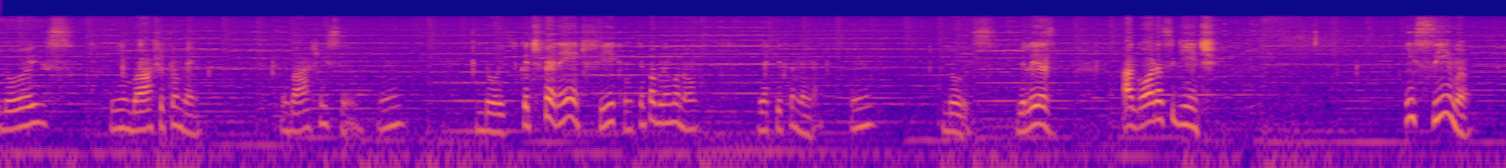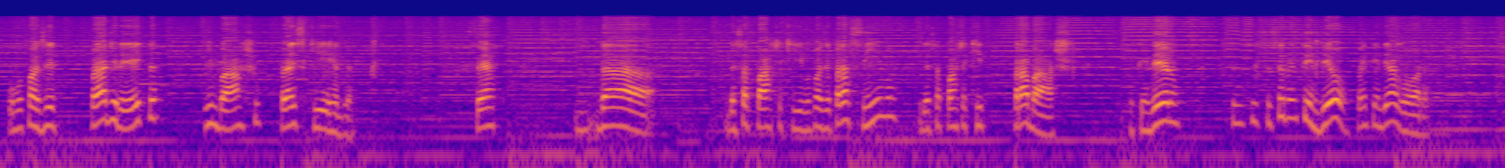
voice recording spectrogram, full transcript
dois e embaixo também. Embaixo e em cima. Um, dois. Fica diferente, fica, não tem problema não. E aqui também, ó. Um, dois. Beleza? Agora é o seguinte. Em cima, eu vou fazer para a direita, embaixo para a esquerda. Certo? da dessa parte aqui vou fazer para cima dessa parte aqui para baixo. Entenderam? Se, se, você não entendeu, vai entender agora.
